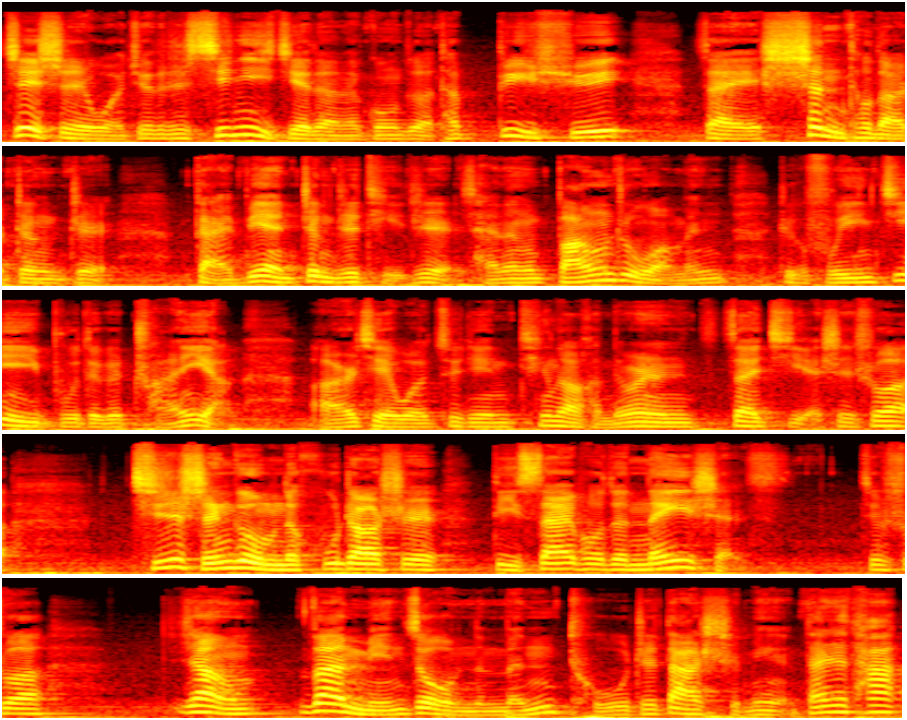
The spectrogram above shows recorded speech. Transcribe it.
这是我觉得是新一阶段的工作，它必须在渗透到政治，改变政治体制，才能帮助我们这个福音进一步这个传扬。而且我最近听到很多人在解释说，其实神给我们的呼召是 disciple the nations，就是说让万民做我们的门徒，这大使命。但是它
